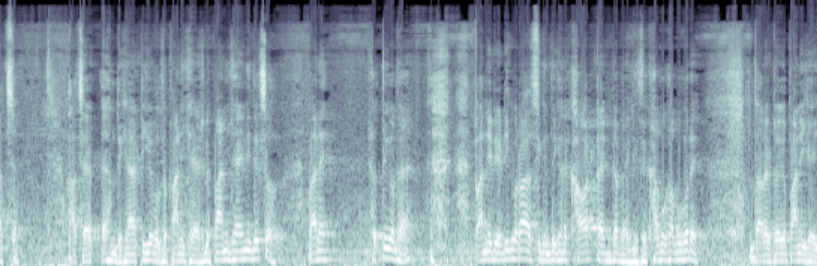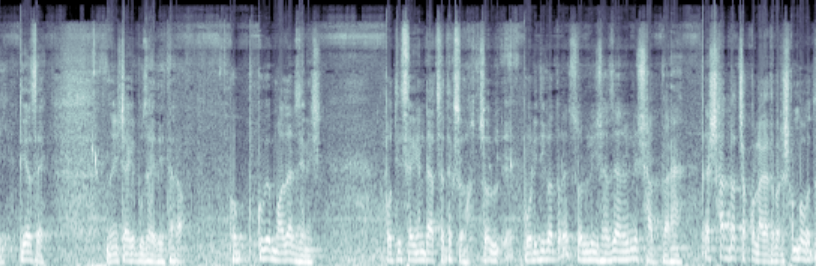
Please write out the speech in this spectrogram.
আচ্ছা। আচ্ছা এখন দেখি হ্যাঁ ঠিকই বলছে, পানি খেয়ে আসলে পানি খায়নি দেখছ? মানে সত্যি কথা, পানি রেডি করা আছে, কিন্তু এখানে খাওয়ার টাইমটা পাইনি সে খাব খাব করে তারা একটু আগে পানি খাই, ঠিক আছে? জিনিসটাকে বুঝাই দিই তারাও খুব, খুবই মজার জিনিস। প্রতি সেকেন্ডে আচ্ছা দেখছ, চল, পরিধি কত রে? চল্লিশ হাজার হইলে সাতবার হ্যাঁ প্রায় সাতবার চক্কর লাগাতে পারে, সম্ভবত।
